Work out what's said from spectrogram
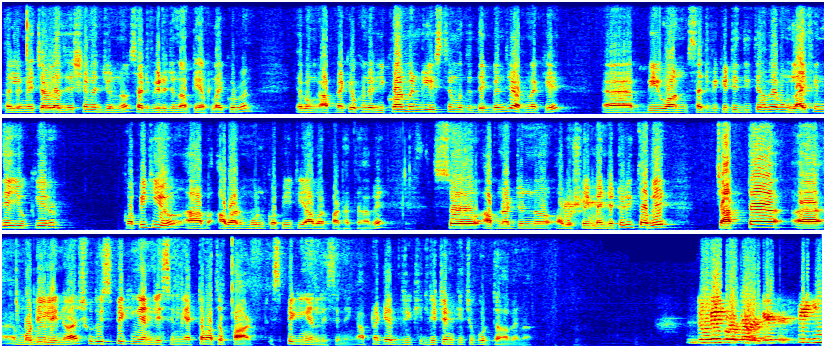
তাহলে ন্যাচারালাইজেশনের জন্য সার্টিফিকেটের জন্য আপনি অ্যাপ্লাই করবেন এবং আপনাকে ওখানে রিকোয়ারমেন্ট লিস্টের মধ্যে দেখবেন যে আপনাকে বি ওয়ান সার্টিফিকেটই দিতে হবে এবং লাইফ ইন দ্য ইউকের কপিটিও আবার মূল কপিটি আবার পাঠাতে হবে। সো আপনার জন্য অবশ্যই ম্যান্ডেটরি তবে চারটা মডিউলই নয়, শুধু স্পিকিং অ্যান্ড লিসেনিং একটা মাত্র পার্ট স্পিকিং অ্যান্ড লিসেনিং আপনাকে রিটেন কিছু করতে হবে না। Speaking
